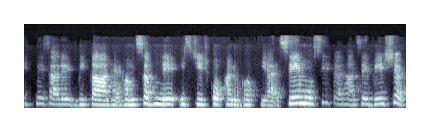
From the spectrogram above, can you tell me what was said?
इतने सारे विकार हैं। हम सबने इस चीज़ को अनुभव किया है। सेम उसी तरह से बेशक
